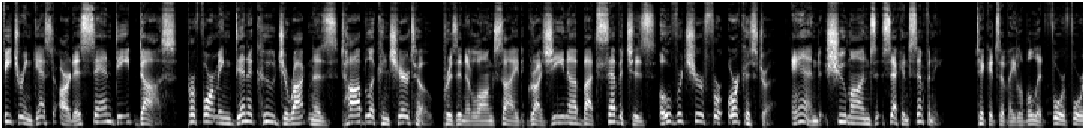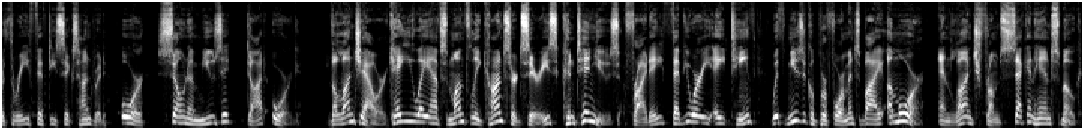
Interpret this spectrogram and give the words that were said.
featuring guest artist Sandeep Das, performing Dinuk Wijeratne's Tabla Concerto, presented alongside Grażyna Bacewicz's Overture for Orchestra and Schumann's Second Symphony. Tickets available at 443 5600 or sonamusic.org. The Lunch Hour, KUAF's monthly concert series, continues Friday, February 18th with musical performance by Amor and lunch from Secondhand Smoke.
